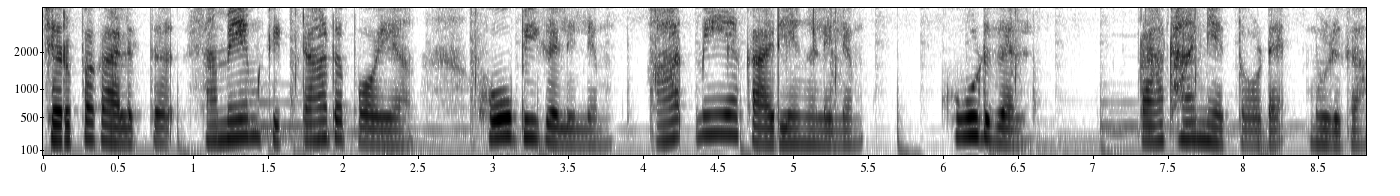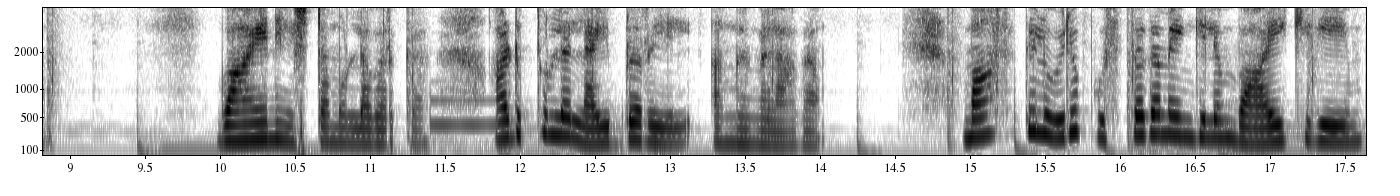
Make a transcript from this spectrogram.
ചെറുപ്പകാലത്ത് സമയം കിട്ടാതെ പോയ ഹോബികളിലും ആത്മീയ കാര്യങ്ങളിലും കൂടുതൽ പ്രാധാന്യത്തോടെ മുഴുകാം. വായന ഇഷ്ടമുള്ളവർക്ക് അടുത്തുള്ള ലൈബ്രറിയിൽ അംഗങ്ങളാകാം. മാസത്തിൽ ഒരു പുസ്തകമെങ്കിലും വായിക്കുകയും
